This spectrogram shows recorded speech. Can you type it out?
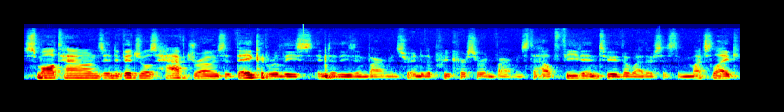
small towns, individuals have drones that they could release into these environments or into the precursor environments to help feed into the weather system, much like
